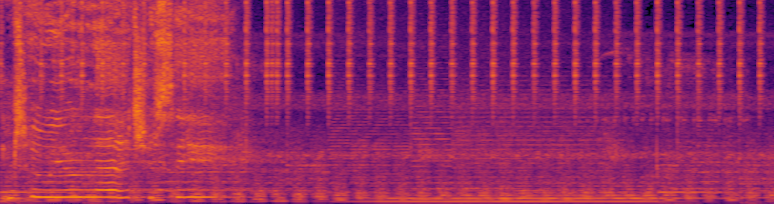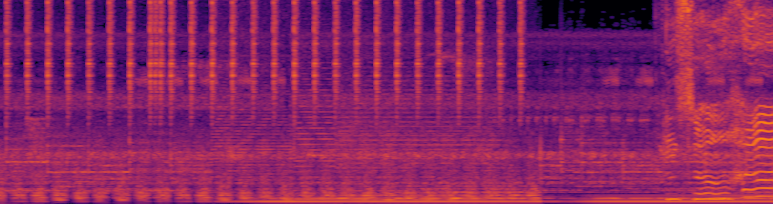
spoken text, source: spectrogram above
until you let you see. So.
